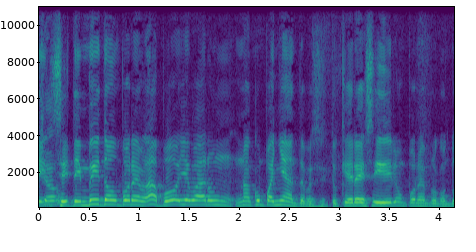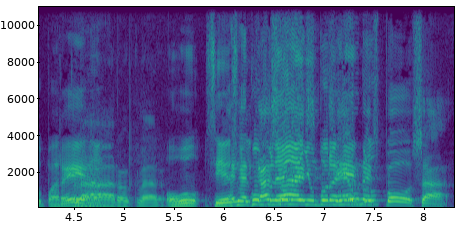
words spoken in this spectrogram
hecho. te, si te invitan, por ejemplo, ah, puedo llevar un, un acompañante, pues si tú quieres ir, por ejemplo, con tu pareja. Claro, claro. O si es en un el caso de cumpleaños, por si es ejemplo. una esposa,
